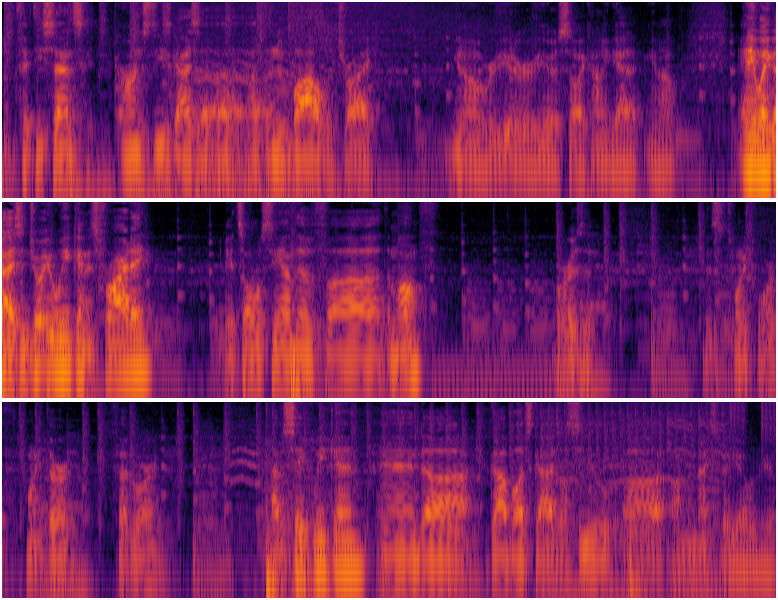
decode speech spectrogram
50 cents earns these guys a, a, a, new bottle to try, you know, review to review. So I kind of get it, you know. Anyway, guys, enjoy your weekend. It's Friday. It's almost the end of uh, the month. Or is it? It's the 24th, 23rd, February. Have a safe weekend and uh, God bless, guys. I'll see you uh, on the next video review.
